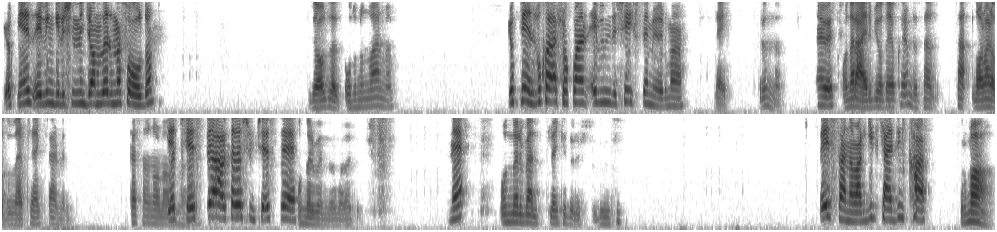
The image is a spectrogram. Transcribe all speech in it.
Gökdeniz evin girişinin camları nasıl oldu? Güzel oldu da odunun var mı? Gökdeniz bu kadar çok ben evimde şey istemiyorum ha. Ney? Fırın mı? Evet. Onlara ayrı bir odaya koyarım da sen sen normal odun ver plank vermedin. Birkaç tane normal Ya odun ver. chest'te arkadaşım chest'te. Onları ben normale dönüştürdüm. Ne? Onları ben plank'e dönüştürdüm. 5 tane var. Git kendin kaz. Vurma.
